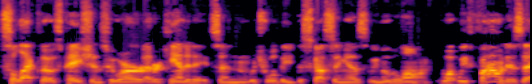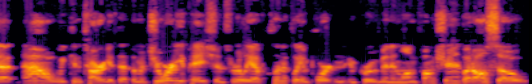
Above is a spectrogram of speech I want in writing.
select those patients who are better candidates and which we'll be discussing as we move along. What we found is that now we can target that the majority of patients really have clinically important improvement in lung function, but also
